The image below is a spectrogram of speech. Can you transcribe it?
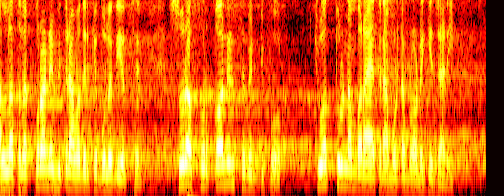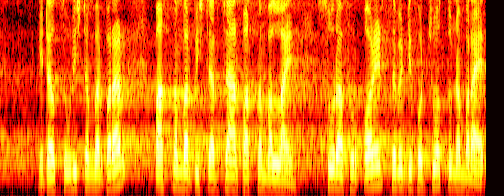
আল্লাহ তালা কোরআনের ভিতরে আমাদেরকে বলে দিয়েছেন। সুরা ফুরকনের সেভেন্টি ফোর চুয়াত্তর নম্বর আয়াতের আমলটা আমরা অনেকে জানি। এটা হচ্ছে উনিশ নম্বর পাড়ার পাঁচ নম্বর পৃষ্ঠার চার, পাঁচ নম্বর লাইন। সুরা ফুরকনের সেভেন্টি ফোর চুয়াত্তর নম্বর আয়াত।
